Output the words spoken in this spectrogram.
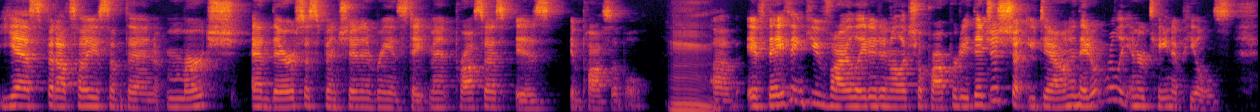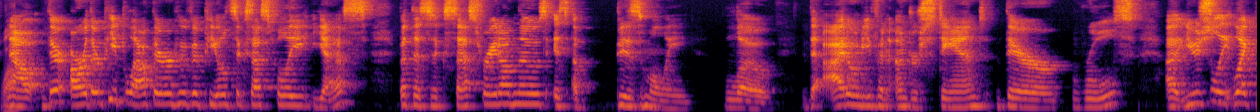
Yes, but I'll tell you something. Merch and their suspension and reinstatement process is impossible. Mm. Um, if they think you violated intellectual property, they just shut you down and they don't really entertain appeals. Wow. Now, there are there people out there who've appealed successfully, yes, but the success rate on those is abysmally low. That I don't even understand their rules. Uh, usually, like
